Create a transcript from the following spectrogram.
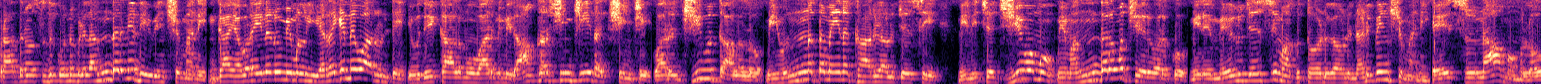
ప్రార్థన వస్తుంది కొన్ని బిడ్డలందరినీ దీవించమని. ఇంకా ఎవరైనాను మిమ్మల్ని ఎరగని వారుంటే యువదీ కాలము వారిని మీరు ఆకర్షించి రక్షించి వారి జీవితాలలో మీ ఉన్నతమైన కార్యాలు చేసి మీ నిత్య జీవము మేమందరము చేరే వరకు మీరే మేలు చేసి మాకు తోడుగా ఉండి నడిపించమని. యేసు నామములో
